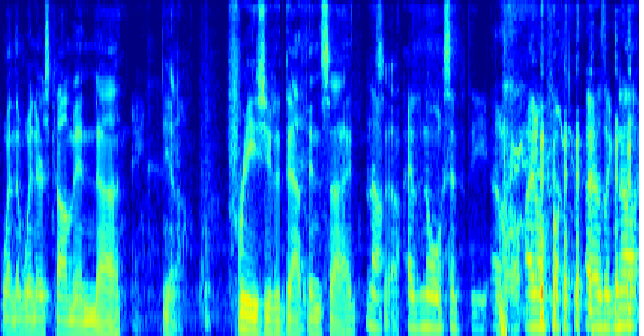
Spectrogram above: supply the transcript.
when the winners come and uh, you know, freeze you to death inside. No, So I have no sympathy at all. I don't fucking. I was like, no.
